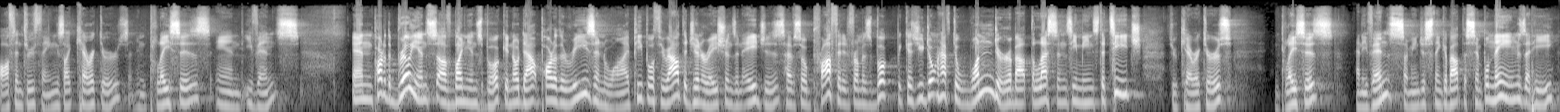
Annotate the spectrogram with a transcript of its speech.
often through things like characters and in places and events. And part of the brilliance of Bunyan's book, and no doubt part of the reason why people throughout the generations and ages have so profited from his book, because you don't have to wonder about the lessons he means to teach through characters and places and events. I mean, just think about the simple names that he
